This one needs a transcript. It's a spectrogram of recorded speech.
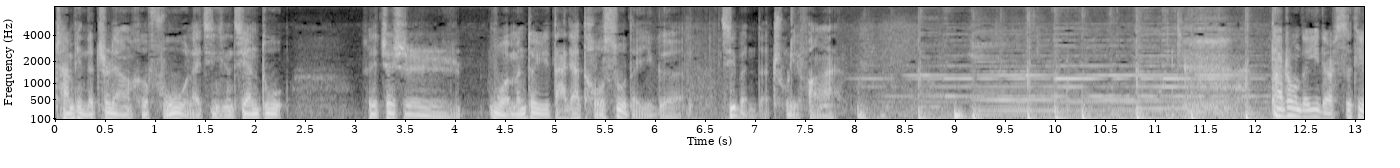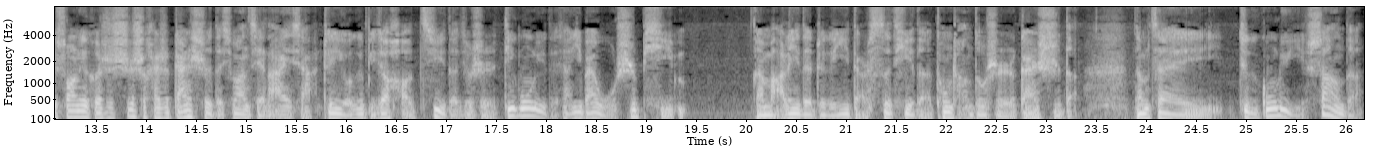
产品的质量和服务来进行监督，所以这是我们对于大家投诉的一个基本的处理方案。众的一点四 T 双离合是湿式还是干式的？希望解答一下。这有个比较好记的，就是低功率的，像一百五十匹。那马力的这个 1.4T 的通常都是干式的，那么在这个功率以上的，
